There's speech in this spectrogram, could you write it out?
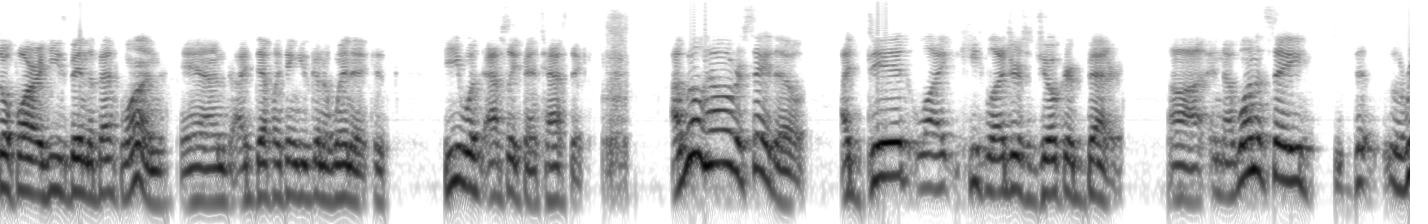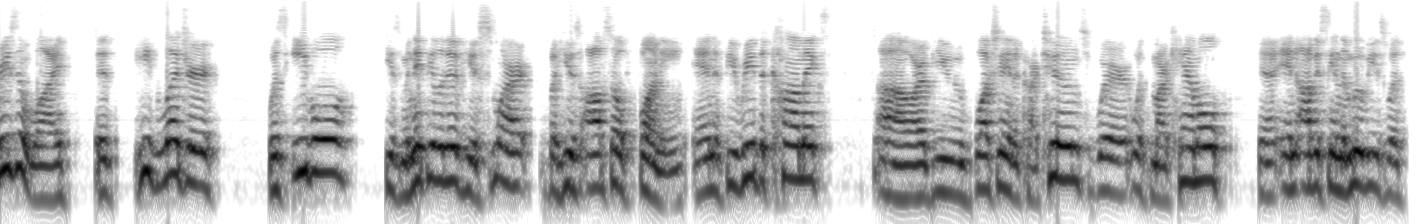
so far he's been the best one, and I definitely think he's going to win it because he was absolutely fantastic. I will, however, say though I did like Heath Ledger's Joker better, uh, and I want to say the, reason why is Heath Ledger was evil. He was manipulative. He was smart, but he was also funny. And if you read the comics, uh, or if you watch any of the cartoons, where with Mark Hamill, and obviously in the movies with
